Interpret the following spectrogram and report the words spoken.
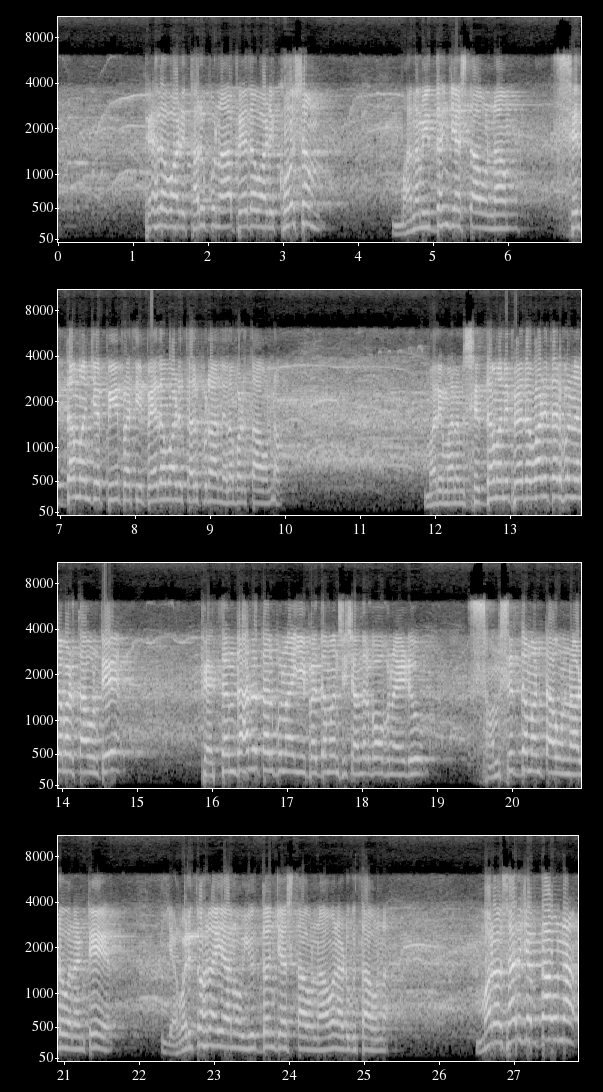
పేదవాడి తరపున పేదవాడి కోసం మనం యుద్ధం చేస్తా ఉన్నాం. సిద్ధం అని చెప్పి ప్రతి పేదవాడి తరపున నిలబడతా ఉన్నాం. మరి మనం సిద్ధమని పేదవాడి తరపున నిలబడతా ఉంటే పెత్తందారుల తరపున ఈ పెద్ద మనిషి చంద్రబాబు నాయుడు సంసిద్ధం అంటా ఉన్నాడు అని అంటే ఎవరితోనయ్యా నువ్వు యుద్ధం చేస్తా ఉన్నావు అని అడుగుతా ఉన్నా. మరోసారి చెప్తా ఉన్నా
